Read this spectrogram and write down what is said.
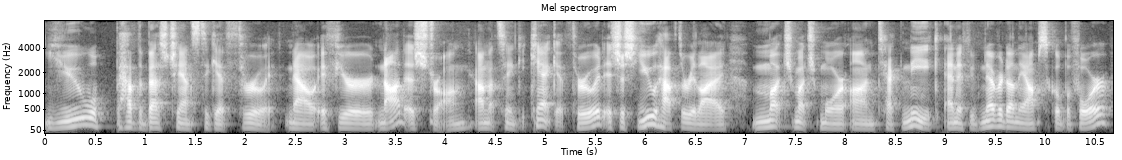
you will have the best chance to get through it. Now, if you're not as strong, I'm not saying you can't get through it. It's just you have to rely much, much more on technique. And if you've never done the obstacle before,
